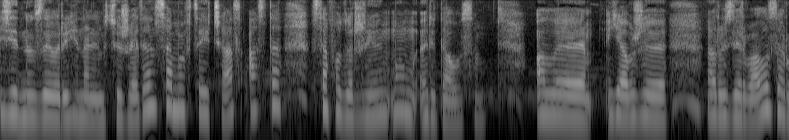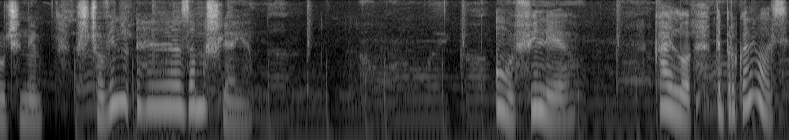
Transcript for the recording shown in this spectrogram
Згідно з оригінальним сюжетом, саме в цей час Аста став одержимим Рітаусом. Але я вже розірвала заручини. Що він е, замишляє? О, Філія. Кайло, ти прокинулась?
